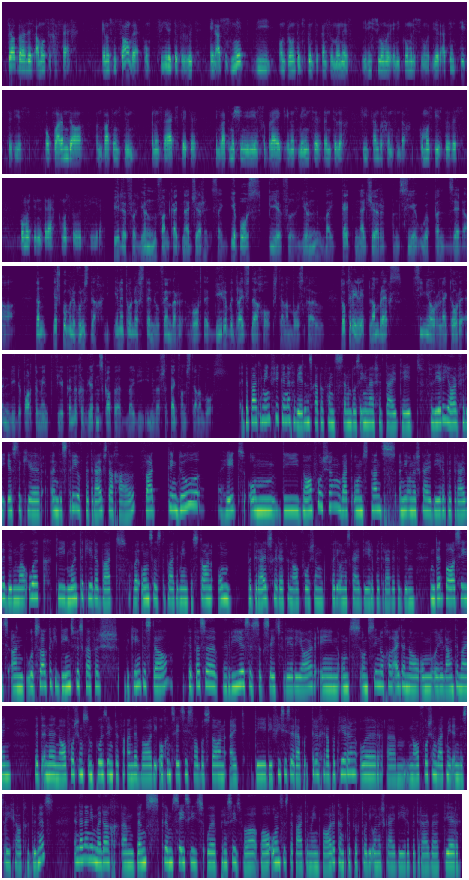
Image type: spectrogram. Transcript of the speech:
veldbrande is almal se geveg en ons moet saamwerk om vure te verhoed. En as ons net die ontlontingspunte kan verminder hierdie somer en die komende somer deur attentief te wees op warm dae en wat ons doen in ons werksplekke en watter masjinerie ons gebruik en ons mense in te lig. Vuur kan begin vandag. Kom ons wees bewus. Kom ons doen dit reg. Kom ons verhoed vure. Pieter Viljoen van Cape Nature, sy e-pos pviljoen@capenature.co.za. Dan eerskomende Woensdag, die 21ste November, word 'n dierebedryfsdag op Stellenbosch gehou. Dr. Elet Lambrechts, senior lektor in die departement veekundige wetenskappe by die Universiteit van Stellenbosch. Die departement veekundige wetenskappe van Stellenbosch Universiteit het verlede jaar vir die eerste keer industrie of bedryfsdag gehou wat ten doel het om die navorsing wat ons tans in die onderskeie dierebedrywe doen, maar ook die moontlikhede wat by ons as departement bestaan om bedryfsgerigte navorsing vir die onderskeie dierebedrywe te doen, om dit basies aan hoofsaaklike diensverskaffers bekend te stel. Dit was 'n reuse sukses verlede jaar en ons ons sien nogal uit daarna om oor die langtermyn dit in 'n navorsingssimposium te verander waar die oggendsessie sal bestaan uit die die fisiese terugrapportering oor ehm um, navorsing wat met industrie geld gedoen is. En dan in die middag ehm um, dinkskrim sessies oor presies waar waar ons as departement waarde kan toevoeg tot die onderskeie dierebedrywe deur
